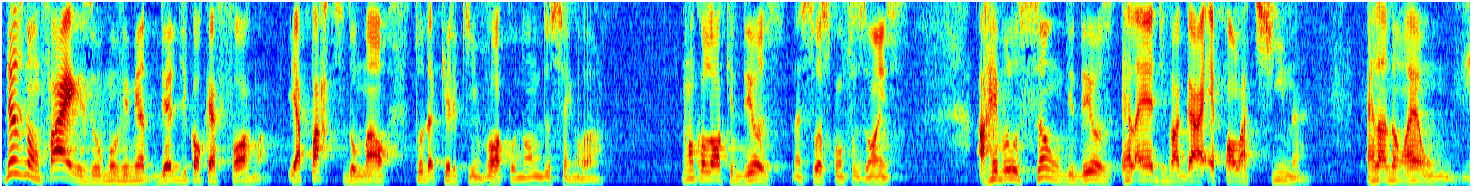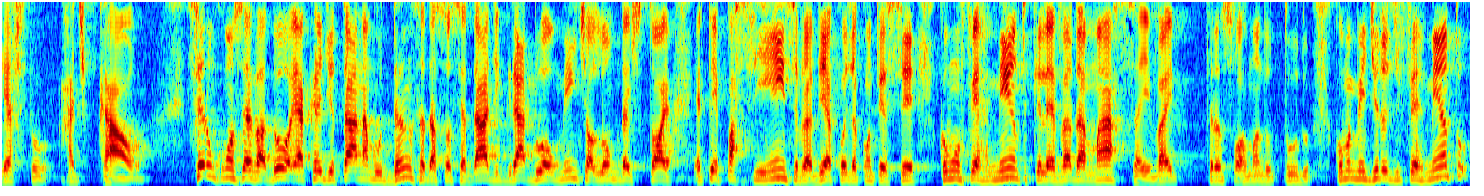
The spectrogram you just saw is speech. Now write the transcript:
Deus não faz o movimento dele de qualquer forma, e a parte do mal todo aquele que invoca o nome do Senhor. Não coloque Deus nas suas confusões. A revolução de Deus, ela é devagar, é paulatina. Ela não é um gesto radical. Ser um conservador é acreditar na mudança da sociedade gradualmente ao longo da história, é ter paciência para ver a coisa acontecer, como um fermento que leva da massa e vai transformando tudo, como medida de fermento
